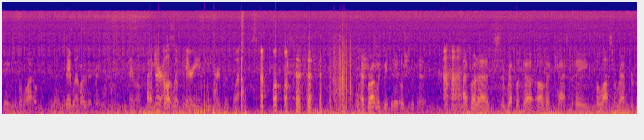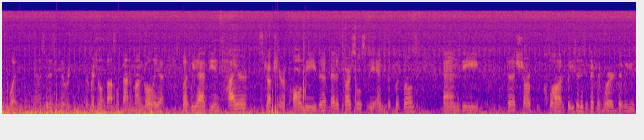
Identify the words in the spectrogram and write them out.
snakes in the wild. That's They will. Part of it, right? They will. They're also carrion eaters as well. So. I brought with me today. Oh, she's looking at it. Uh-huh. I brought a. This is a replica of a cast of a Velociraptor foot. Now, so this is the, the original fossil found in Mongolia, but we have the entire structure of all the the metatarsals, so the ends of the foot bones, and the the sharp claws. But you said there's a different word that we use.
